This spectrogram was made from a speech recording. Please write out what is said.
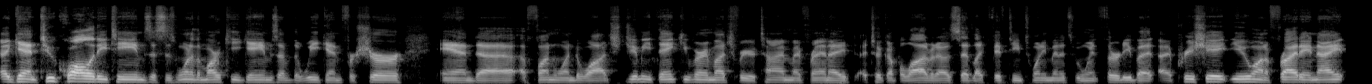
again, two quality teams. This is one of the marquee games of the weekend for sure, and uh, a fun one to watch. Jimmy, thank you very much for your time, my friend. I, I took up a lot of it. I said like 15, 20 minutes. We went 30, but I appreciate you on a Friday night.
